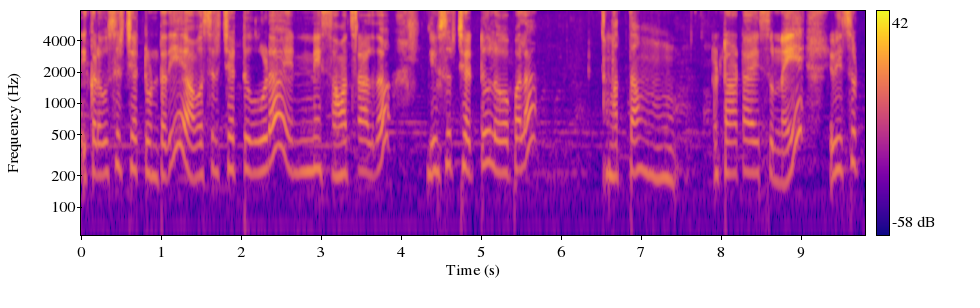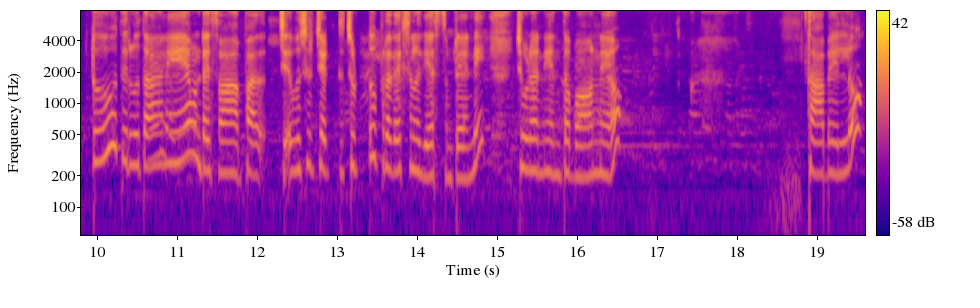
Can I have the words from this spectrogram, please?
ఇక్కడ ఉసిరి చెట్టు ఉంటుంది. ఆ ఉసిరి చెట్టు కూడా ఎన్ని సంవత్సరాలదో ఈ ఉసిరి చెట్టు లోపల మొత్తం టాటాయిస్ ఉన్నాయి. ఇవి చుట్టూ తిరుగుతానే ఉంటాయి స్వా చెట్టు చుట్టూ ప్రదక్షిణలు చేస్తుంటాయండి. చూడండి ఎంత బాగున్నాయో. తాబేళ్ళు.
